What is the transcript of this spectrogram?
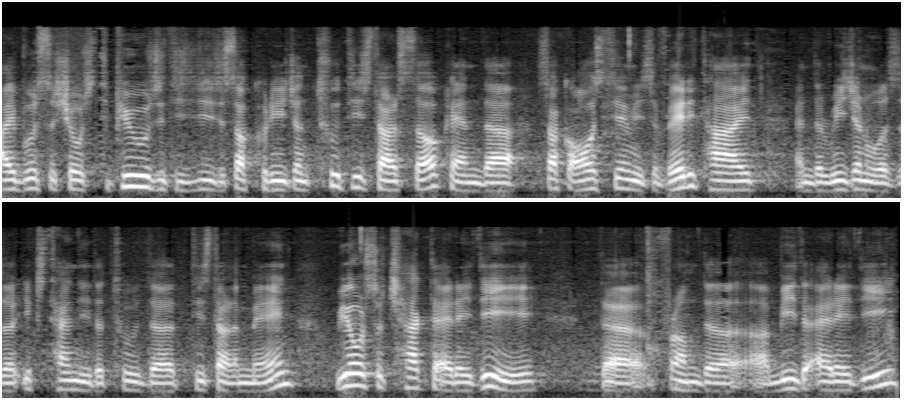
IVUS shows diffuse disease sock region to distal sock, and uh, sock ostium is very tight, and the region was uh, extended to the distal main. We also checked LAD the, from the uh, mid LAD,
